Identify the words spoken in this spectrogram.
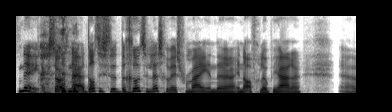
Nee, exact. nou ja, dat is de, de grootste les geweest voor mij in de, in de afgelopen jaren. Eh,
